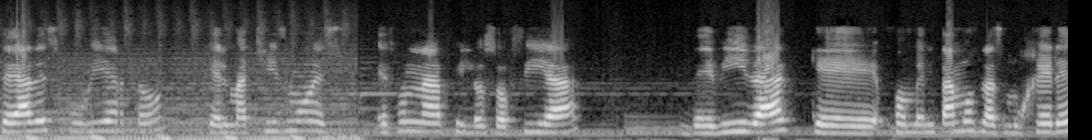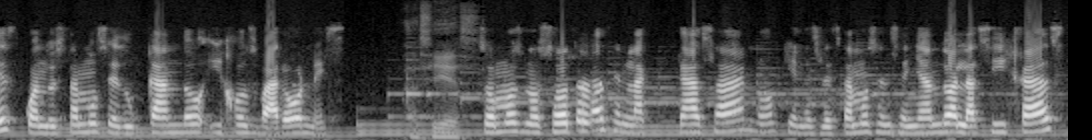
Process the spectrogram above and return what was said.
se ha descubierto que el machismo es, es una filosofía de vida que fomentamos las mujeres cuando estamos educando hijos varones. Así es. Somos nosotras en la casa, ¿no? Quienes le estamos enseñando a las hijas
